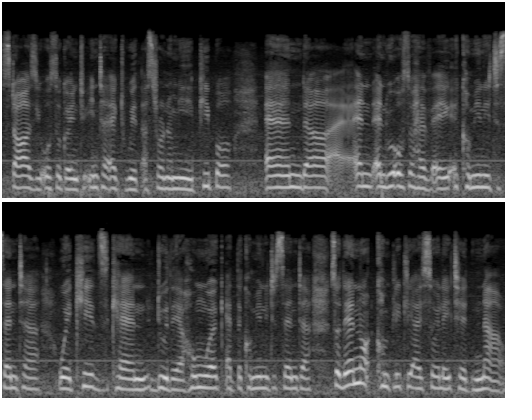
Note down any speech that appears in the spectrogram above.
stars. You're also going to interact with astronomy people, and uh, and and we also also have a, a community center where kids can do their homework at the community center. So they're not completely isolated now.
